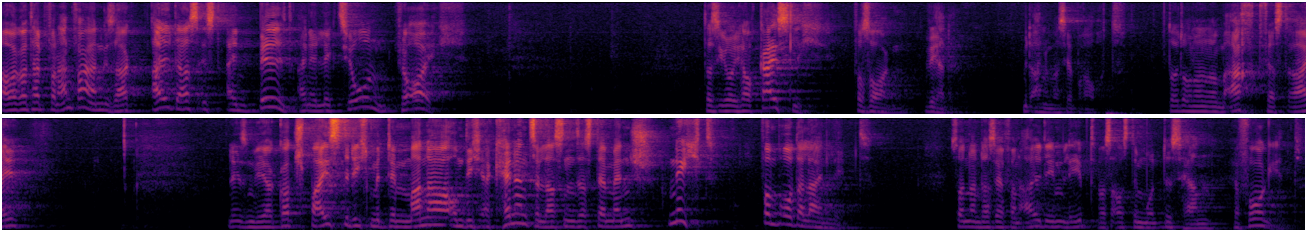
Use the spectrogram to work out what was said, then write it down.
Aber Gott hat von Anfang an gesagt, all das ist ein Bild, eine Lektion für euch, dass ich euch auch geistlich versorgen werde mit allem, was ihr braucht. Deuteronomium 8, Vers 3 lesen wir, Gott speiste dich mit dem Manna, um dich erkennen zu lassen, dass der Mensch nicht vom Brot allein lebt, sondern dass er von all dem lebt, was aus dem Mund des Herrn hervorgeht.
